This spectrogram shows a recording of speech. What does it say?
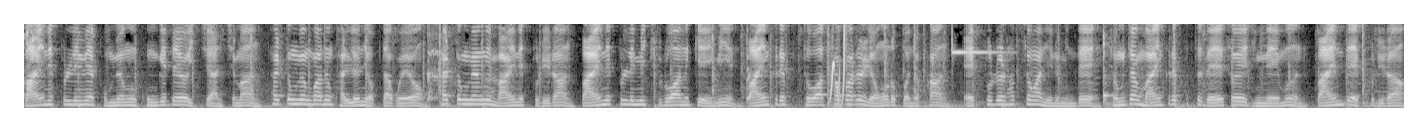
마인애플님의 본명은 공개되어 있지 않지만 활동명과는 관련이 없다고 해요. 활동명인 마인애플이란 마인애플님이 주로 하는 게임인 마인크래프트와 사과를 영어로 번역한 apple을 합성한 이름인데 정작 마인크래프트 내에서의 닉네임은 마인드 애플이라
